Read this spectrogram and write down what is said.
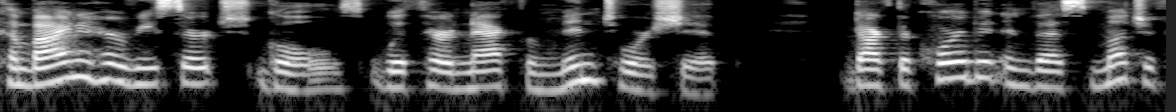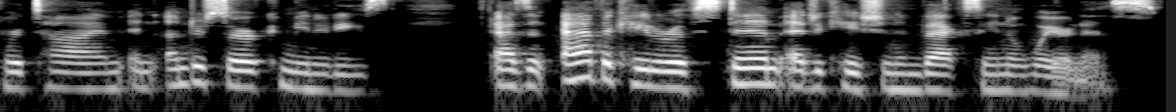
Combining her research goals with her knack for mentorship, Dr. Corbett invests much of her time in underserved communities as an advocate of STEM education and vaccine awareness.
